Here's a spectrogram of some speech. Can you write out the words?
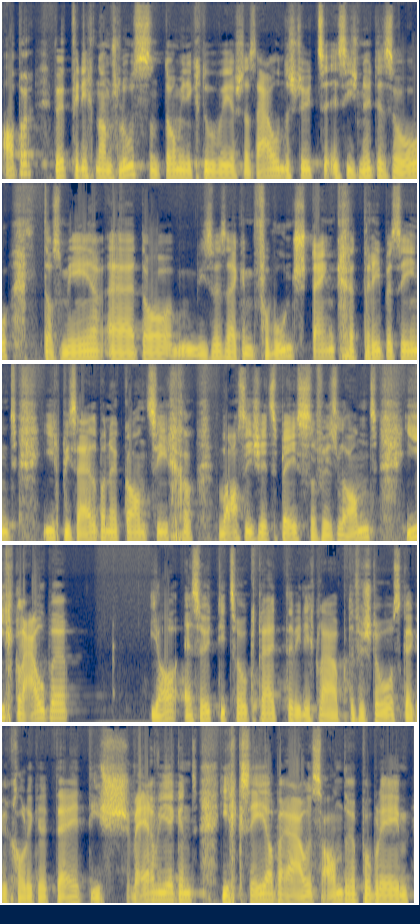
Aber, wird vielleicht noch am Schluss, und Dominik, du wirst das auch unterstützen, es ist nicht so, dass wir äh, da, wie soll ich sagen, Verwunschdenken getrieben sind. Ich bin selber nicht ganz sicher, was ist jetzt besser fürs Land. Ich glaube, ja, er sollte zurücktreten, weil ich glaube, der Verstoß gegen Kollegialität ist schwerwiegend. Ich sehe aber auch das andere Problem.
